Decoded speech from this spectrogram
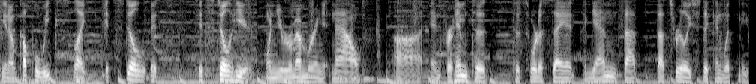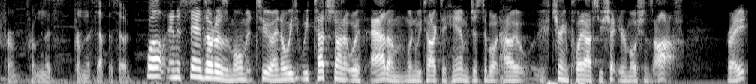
you know couple weeks like it's still it's it's still here when you're remembering it now uh, and for him to to sort of say it again that that's really sticking with me from from this from this episode Well, and it stands out as a moment too. I know we, we touched on it with Adam when we talked to him just about how during playoffs you shut your emotions off, right?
